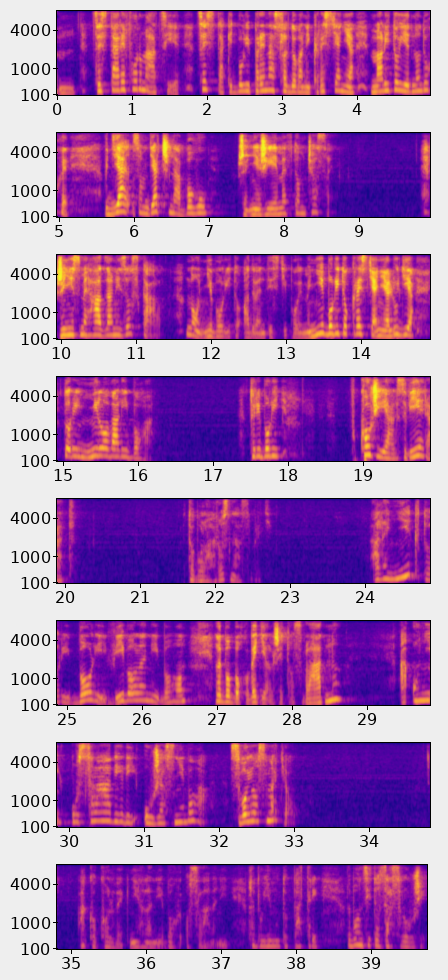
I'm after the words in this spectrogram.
Mm, cesta reformácie, cesta, keď boli prenasledovaní kresťania, mali to jednoduché. Vďa, som vďačná Bohu, že nežijeme v tom čase. Že nie sme hádzaní zo skál. No, neboli to adventisti, povieme. Neboli to kresťania, ľudia, ktorí milovali Boha. Ktorí boli v kožiach zvierat. To bola hrozná smrť. Ale niektorí boli vyvolení Bohom, lebo Boh vedel, že to zvládnu a oni uslávili úžasne Boha svojou smrťou. Akokoľvek, nech len je Boh oslávený, lebo jemu to patrí, lebo on si to zaslúži.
